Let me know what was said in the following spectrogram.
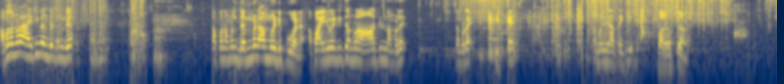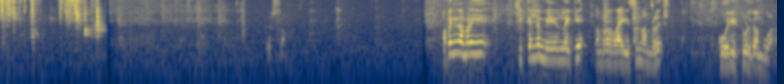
അപ്പൊ നമ്മുടെ അരി വെന്തിട്ടുണ്ട്. അപ്പൊ നമ്മൾ ദമ്മിടാൻ വേണ്ടി പോവാണ്. അപ്പൊ അതിന് വേണ്ടിയിട്ട് നമ്മൾ ആദ്യം നമ്മൾ നമ്മുടെ ചിക്കൻ നമ്മൾ ഇതിനകത്തേക്ക് പകർത്തുകയാണ്. അപ്പം ഇനി നമ്മൾ ഈ ചിക്കന്റെ മേളിലേക്ക് നമ്മുടെ റൈസ് നമ്മൾ കോരി ഇട്ട് കൊടുക്കാൻ പോവാണ്.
